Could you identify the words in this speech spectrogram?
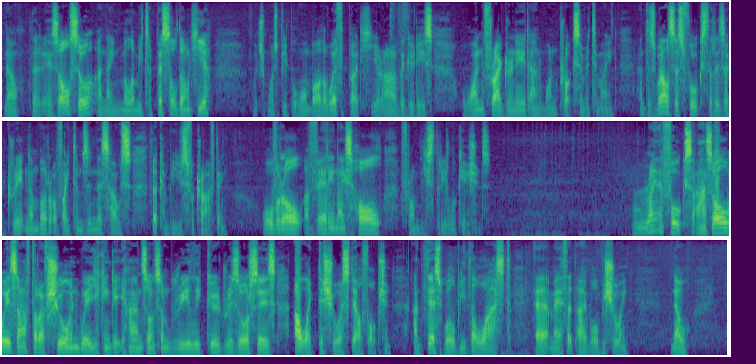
Now there is also a 9mm pistol down here which most people won't bother with but here are the goodies. One frag grenade and one proximity mine. And as well as this folks there is a great number of items in this house that can be used for crafting. Overall, a very nice haul from these three locations. Right folks, as always, after I've shown where you can get your hands on some really good resources, I like to show a stealth option. And this will be the last uh, method I will be showing. Now,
